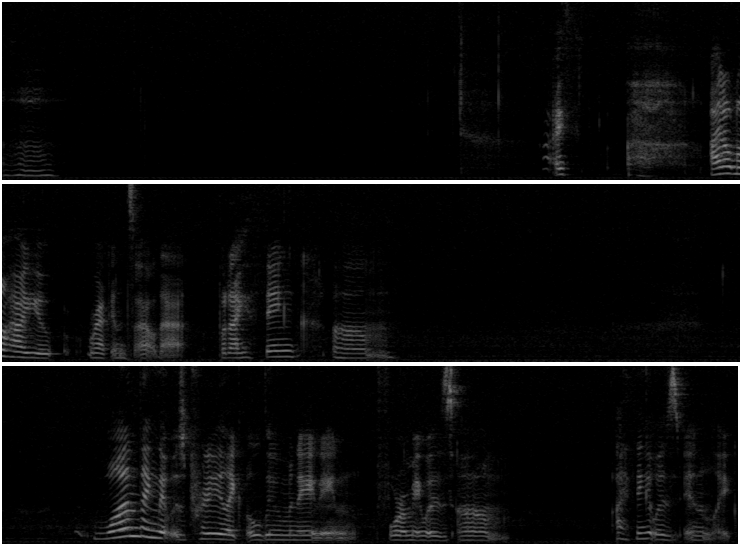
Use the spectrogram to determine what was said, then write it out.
hmm I. Th- I don't know how you reconcile that, but I think um, one thing that was pretty like illuminating for me was um, I think it was in like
